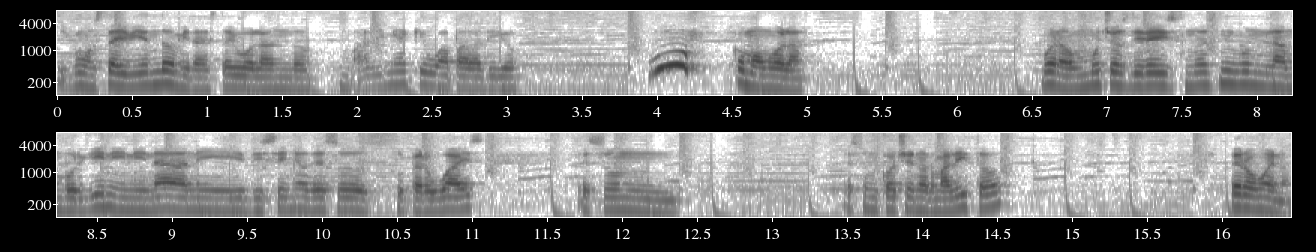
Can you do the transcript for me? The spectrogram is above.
Y como estáis viendo, mira, estoy volando. Madre mía, qué guapada, tío. ¡Uf! ¡Cómo mola! Bueno, muchos diréis, no es ningún Lamborghini ni nada, ni diseño de esos super guays. Es un es un coche normalito. Pero bueno,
